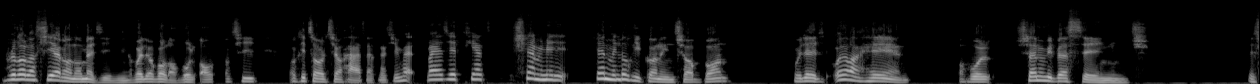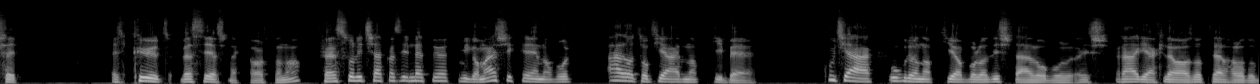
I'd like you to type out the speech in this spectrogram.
valaki el van a megyén, vagy a valahol, a, aki, aki tartja a hátát neki. Mert, mert egyébként semmi, semmi logika nincs abban, hogy egy olyan helyen, ahol semmi veszély nincs, és egy, egy kőt veszélyesnek tartanak, felszólítsák az illetőt, míg a másik helyen, ahol állatok járnak ki be, kutyák ugranak ki abból az istálóból, és rágják le az ott elhaladó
